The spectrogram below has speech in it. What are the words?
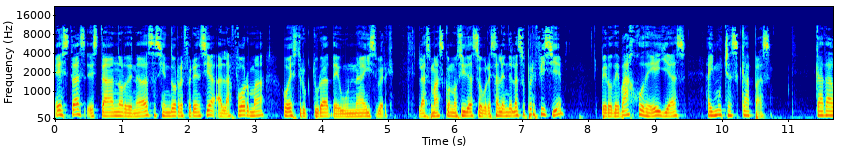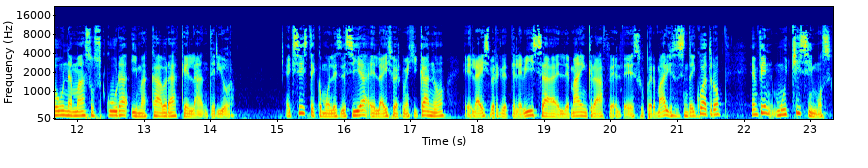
Estas están ordenadas haciendo referencia a la forma o estructura de un iceberg. Las más conocidas sobresalen de la superficie, pero debajo de ellas hay muchas capas, cada una más oscura y macabra que la anterior. Existe, como les decía, el iceberg mexicano, el iceberg de Televisa, el de Minecraft, el de Super Mario 64, en fin, muchísimos.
